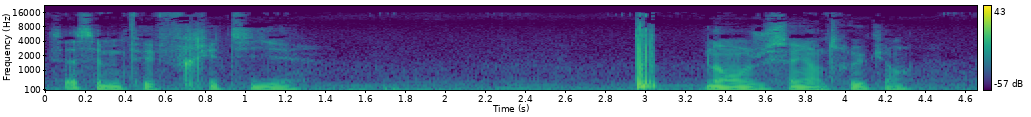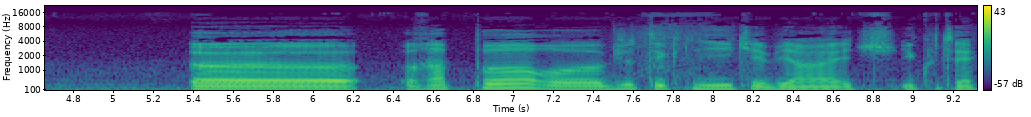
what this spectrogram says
ça, me fait frétiller. Non, j'essaye un truc. Hein. Euh, rapport euh, biotechnique, eh bien, écoutez,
